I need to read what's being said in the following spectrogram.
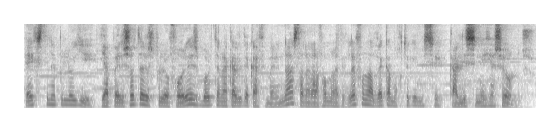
έχεις την επιλογή. Για περισσότερες πληροφορίες μπορείτε να καλείτε καθημερινά στα αναγραφόμενα τηλέφωνα 10 με 8 και μισή. Καλή συνέχεια σε όλους.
